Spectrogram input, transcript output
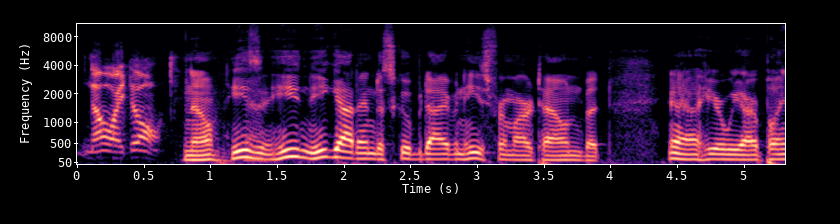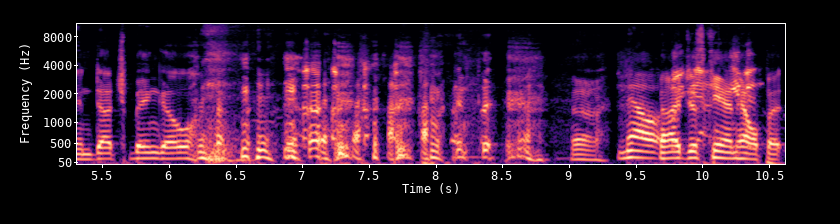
No, I don't. No, he's he he got into scuba diving. He's from our town, but yeah, here we are playing Dutch bingo. Uh, now, I just yeah, can't even- help it.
